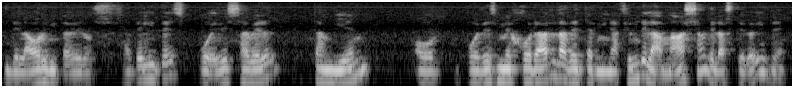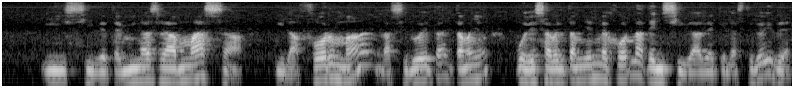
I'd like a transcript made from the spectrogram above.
de la órbita de los satélites, puedes saber también o puedes mejorar la determinación de la masa del asteroide. Y si determinas la masa y la forma, la silueta, el tamaño, puedes saber también mejor la densidad de aquel asteroide.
